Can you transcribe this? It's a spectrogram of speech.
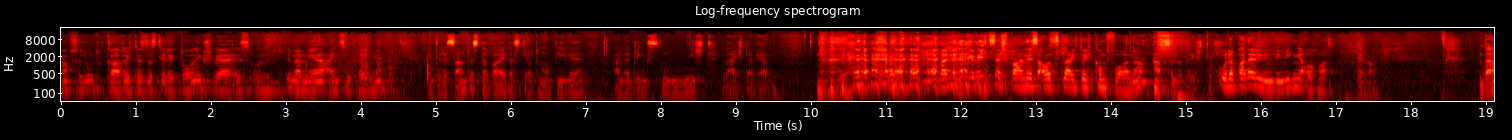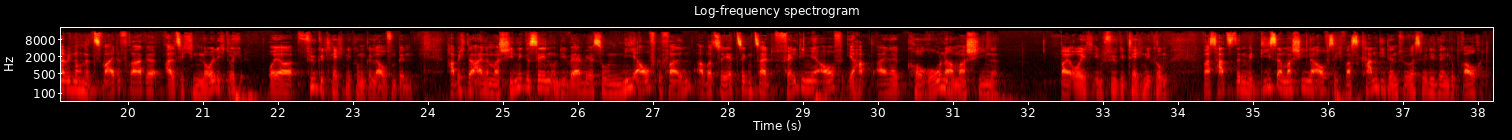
Absolut, gerade durch das, dass die Elektronik schwer ist und immer mehr Einzug hält. Ne? Interessant ist dabei, dass die Automobile allerdings nicht leichter werden. Weil man die Gewichtsersparnis ausgleicht durch Komfort, ne? Absolut richtig. Oder Batterien, die wiegen ja auch was. Genau. Und dann habe ich noch eine zweite Frage. Als ich neulich durch euer Fügetechnikum gelaufen bin, habe ich da eine Maschine gesehen und die wäre mir so nie aufgefallen, aber zur jetzigen Zeit fällt die mir auf. Ihr habt eine Corona-Maschine bei euch im Fügetechnikum. Was hat es denn mit dieser Maschine auf sich? Was kann die denn? Für was wird die denn gebraucht?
